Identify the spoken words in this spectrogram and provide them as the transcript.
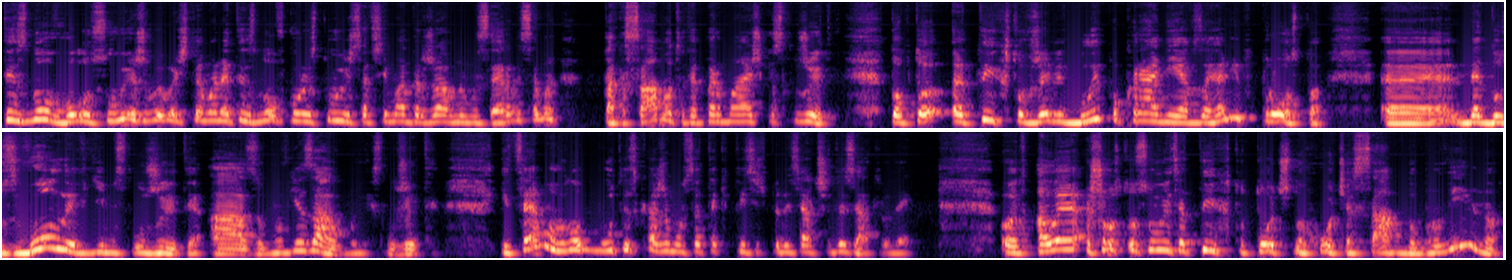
Ти знов голосуєш, вибачте мене, ти знов користуєшся всіма державними сервісами. Так само ти тепер маєш і служити. Тобто, е, тих, хто вже відбули покарання, я взагалі б просто е, не дозволив їм служити, а зобов'язав би їх служити. І це могло б бути, скажімо, все таки 1050-60 людей. От, але що стосується тих, хто точно хоче сам добровільно,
